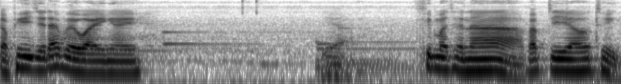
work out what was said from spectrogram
กับพี่จะได้ไวๆไงอย่าขึ้นมาเถอะนะแป๊บเดียวถึง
